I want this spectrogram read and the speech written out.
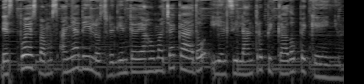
Después vamos a añadir los tres dientes de ajo machacado y el cilantro picado pequeño.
